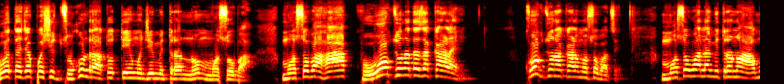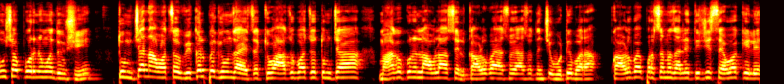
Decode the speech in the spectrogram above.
व त्याच्यापाशी झुकून राहतो ते म्हणजे मित्रांनो मसोबा मसोबा हा खूप जुना त्याचा काळ आहे. खूप जुना काळ मसोबाचा आहे. मसोबाला मित्रांनो आमुषा पौर्णिमा दिवशी तुमच्या नावाचा विकल्प घेऊन जायचं किंवा आजूबाजू तुमच्या मागं कोणी लावला असेल काळूबाई असो या असो त्यांची ओटी भरा. काळूबाई प्रसन्न झाले तिची सेवा केली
